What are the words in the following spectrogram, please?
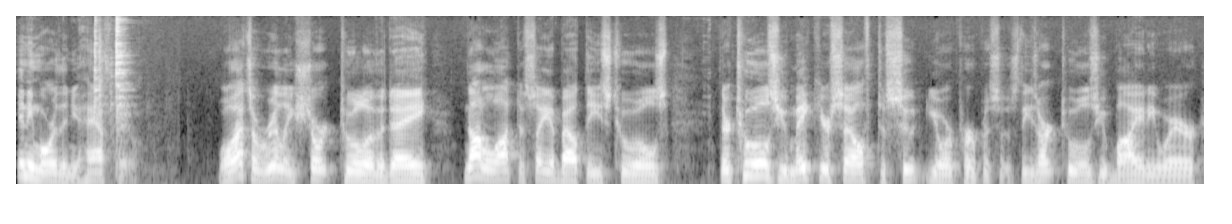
any more than you have to. Well, that's a really short tool of the day. Not a lot to say about these tools. They're tools you make yourself to suit your purposes. These aren't tools you buy anywhere.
